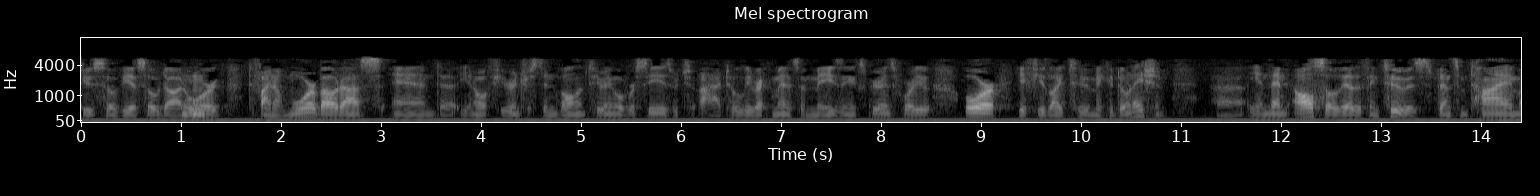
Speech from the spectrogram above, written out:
qsovso.org Mm-hmm. to find out more about us. And uh, you know, if you're interested in volunteering overseas, which I totally recommend, it's an amazing experience for you. Or if you'd like to make a donation. Uh, and then also the other thing too is spend some time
